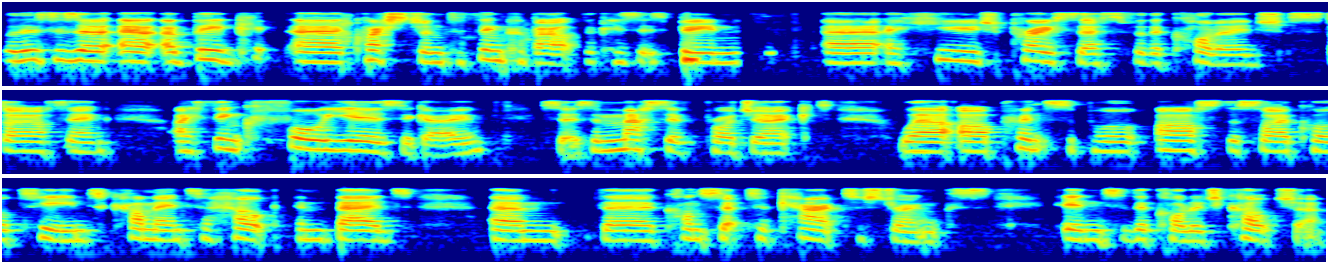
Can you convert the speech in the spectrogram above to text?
Well, this is a, a big uh, question to think about because it's been uh, a huge process for the college starting, I think, four years ago. So it's a massive project where our principal asked the Sycol team to come in to help embed um, the concept of character strengths into the college culture,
